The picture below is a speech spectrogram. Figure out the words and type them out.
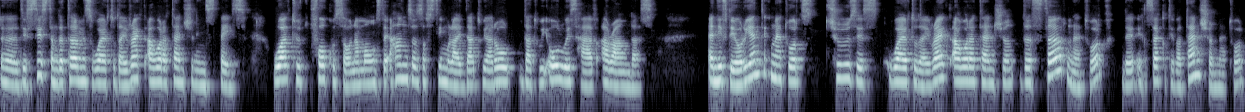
uh, this system determines where to direct our attention in space, what to focus on amongst the hundreds of stimuli that we, are all, that we always have around us. And if the orienting network chooses where to direct our attention, the third network, the executive attention network,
